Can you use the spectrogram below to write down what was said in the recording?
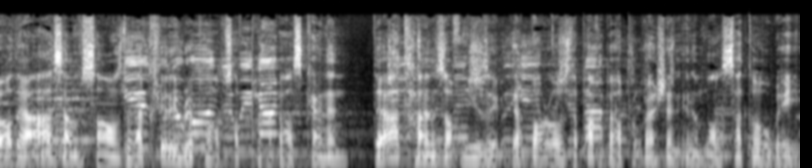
While there are some songs that are clearly rip-offs of Pachelbel's canon, there are tons of music that borrows the Pachelbel progression in a more subtle way.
